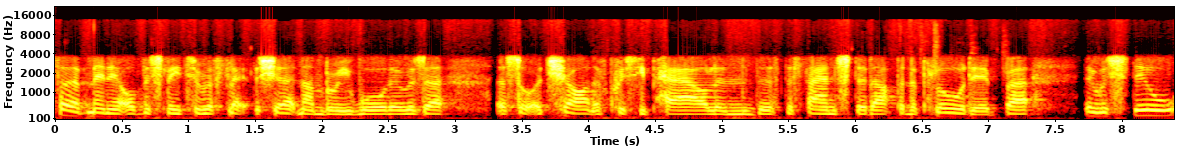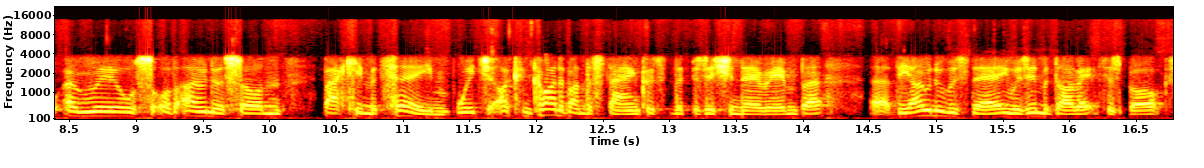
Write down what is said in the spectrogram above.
third minute, obviously, to reflect the shirt number he wore, there was a, a sort of chant of Chrissy Powell, and the, the fans stood up and applauded. But there was still a real sort of onus on backing the team, which I can kind of understand because of the position they're in. But uh, the owner was there, he was in the director's box,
